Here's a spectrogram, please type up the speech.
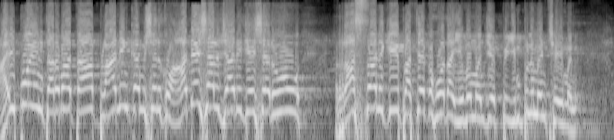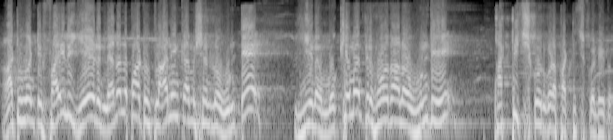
అయిపోయిన తర్వాత ప్లానింగ్ కమిషన్కు ఆదేశాలు జారీ చేశారు. రాష్ట్రానికి ప్రత్యేక హోదా ఇవ్వమని చెప్పి ఇంప్లిమెంట్ చేయమని. అటువంటి ఫైల్ ఏడు నెలల పాటు ప్లానింగ్ కమిషన్లో ఉంటే ఈయన ముఖ్యమంత్రి హోదాలో ఉండి పట్టించుకోరు కూడా పట్టించుకోలేదు.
